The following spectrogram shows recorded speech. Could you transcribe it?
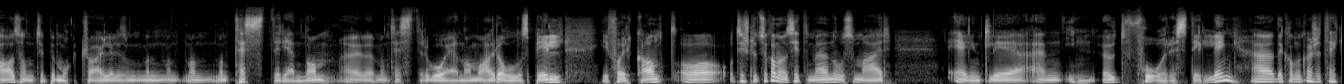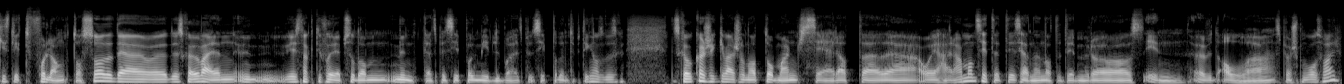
ha en sånn type mock trial. Liksom, man, man, man, man, tester gjennom, man tester å gå gjennom og ha rollespill i forkant. Og, og til slutt så kan man jo sitte med noe som er egentlig en innøvd forestilling. Eh, det kan jo kanskje trekkes litt for langt også. Det, det skal jo være en, Vi snakket i forrige episode om muntlighetsprinsipp og umiddelbarhetsprinsipp og den type ting. Altså det, skal, det skal kanskje ikke være sånn at dommeren ser at eh, oi, her har man sittet i sene nattetimer og innøvd alle spørsmål og svar.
